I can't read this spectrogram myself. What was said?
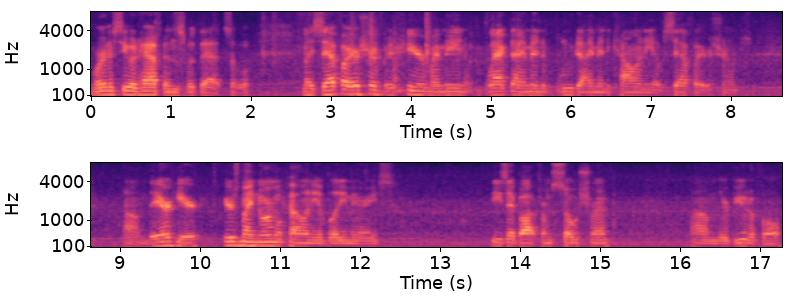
we're going to see what happens with that. So my sapphire shrimp is here, my main black diamond, blue diamond colony of sapphire shrimps. Um, they are here. Here's my normal colony of Bloody Marys. These I bought from So Shrimp. Um, they're beautiful.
